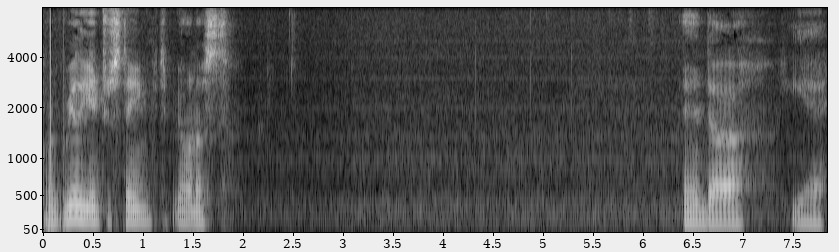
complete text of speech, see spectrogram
Really interesting, to be honest. And, uh, yeah.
